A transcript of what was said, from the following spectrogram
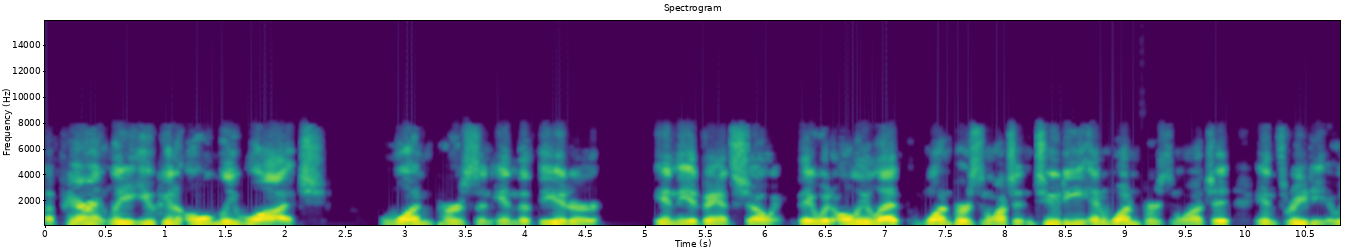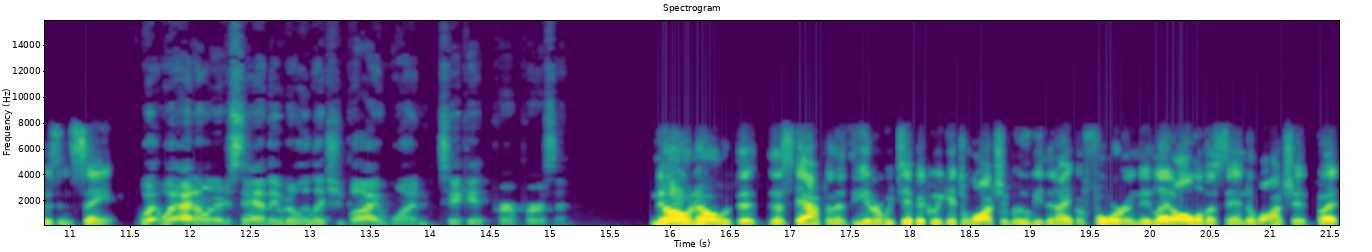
apparently you can only watch one person in the theater in the advanced showing. They would only let one person watch it in 2D and one person watch it in 3D. It was insane. What, what? I don't understand. They would only let you buy one ticket per person. No, no. The the staff of the theater, we typically get to watch a movie the night before and they let all of us in to watch it. But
